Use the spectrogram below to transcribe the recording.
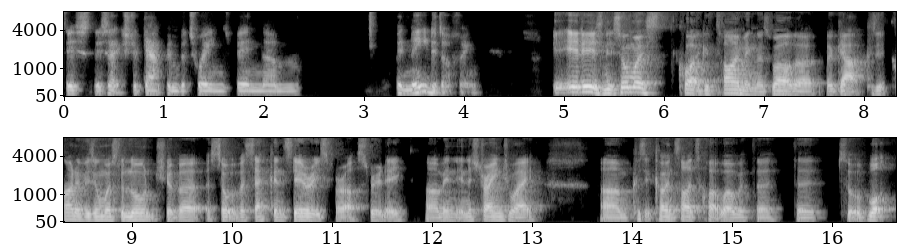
this this extra gap in between's been um, been needed. I think it is, and it's almost quite good timing as well. The the gap because it kind of is almost the launch of a, a, sort of a second series for us, really, um, in in a strange way, because um, it coincides quite well with the the sort of what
